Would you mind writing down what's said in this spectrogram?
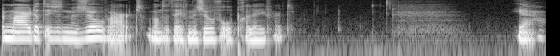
Maar dat is het me zo waard, want het heeft me zoveel opgeleverd. Ja.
